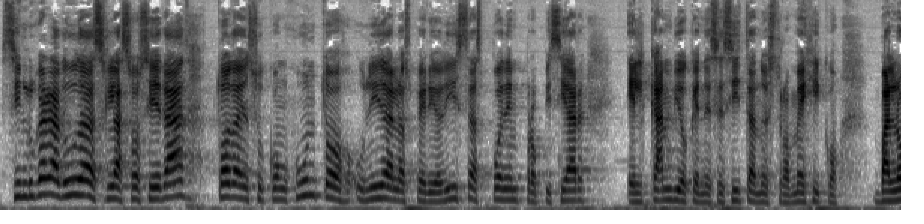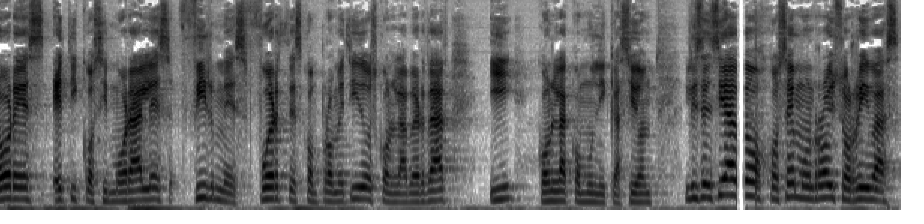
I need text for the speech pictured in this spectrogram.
Sin lugar a dudas, la sociedad, toda en su conjunto, unida a los periodistas, pueden propiciar el cambio que necesita nuestro México. Valores éticos y morales firmes, fuertes, comprometidos con la verdad y con la comunicación. Licenciado José Monroy Sorribas,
